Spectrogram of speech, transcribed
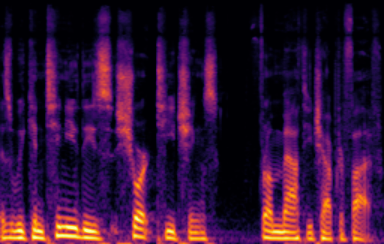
as we continue these short teachings from Matthew chapter 5.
